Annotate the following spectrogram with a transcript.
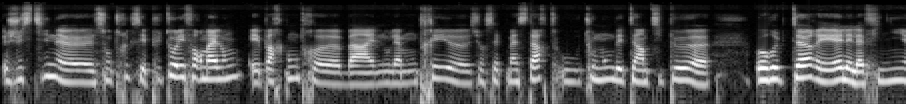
Justine, son truc c'est plutôt les formats longs. Et par contre, bah, elle nous l'a montré sur cette Mastart où tout le monde était un petit peu au rupteur et elle, elle a fini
